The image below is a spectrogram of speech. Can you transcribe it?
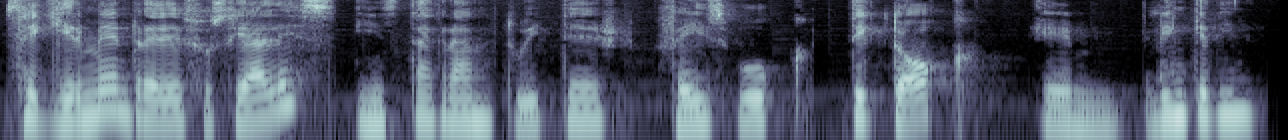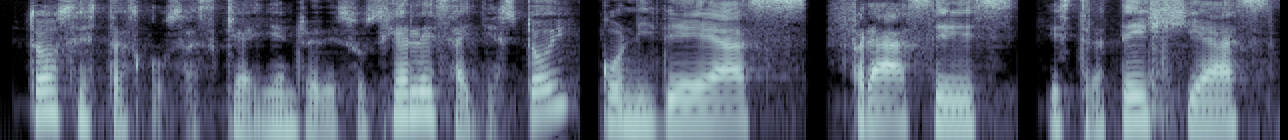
seguirme en redes sociales, Instagram, Twitter, Facebook, TikTok, LinkedIn, todas estas cosas que hay en redes sociales, ahí estoy, con ideas, frases, estrategias,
